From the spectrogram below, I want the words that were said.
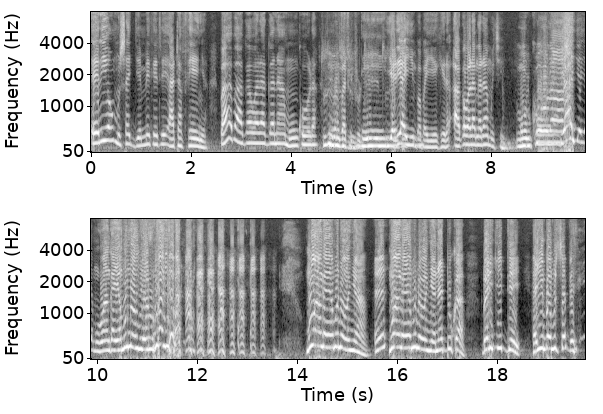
eriyo omusajja emekete atafeenya. Baba agawalagana mu nkoola. Batutudde, yali ayimba bayeekera. Agawalagana muki muwanga yamunoonya olulwanya muwanga yamunoonya. Eh? muwanga yamunoonya nadduka. Baligidde. Ayimba museveni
